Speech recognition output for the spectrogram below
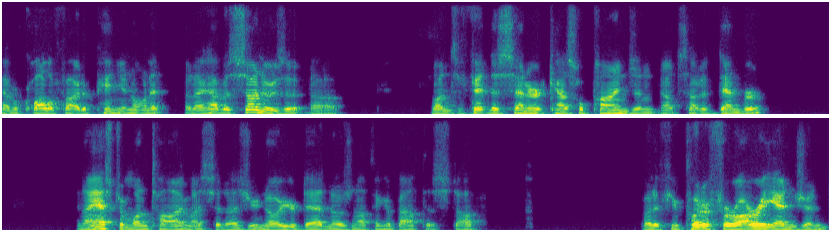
have a qualified opinion on it. But I have a son who's a uh, runs a fitness center at Castle Pines and outside of Denver. And I asked him one time, I said, as you know, your dad knows nothing about this stuff. But if you put a Ferrari engine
